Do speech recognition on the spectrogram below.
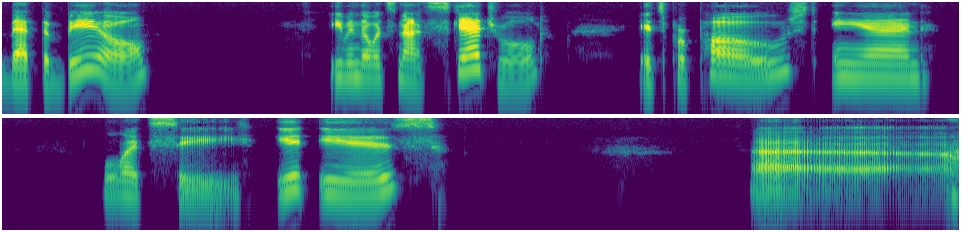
that the bill, even though it's not scheduled, it's proposed and let's see, it is uh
